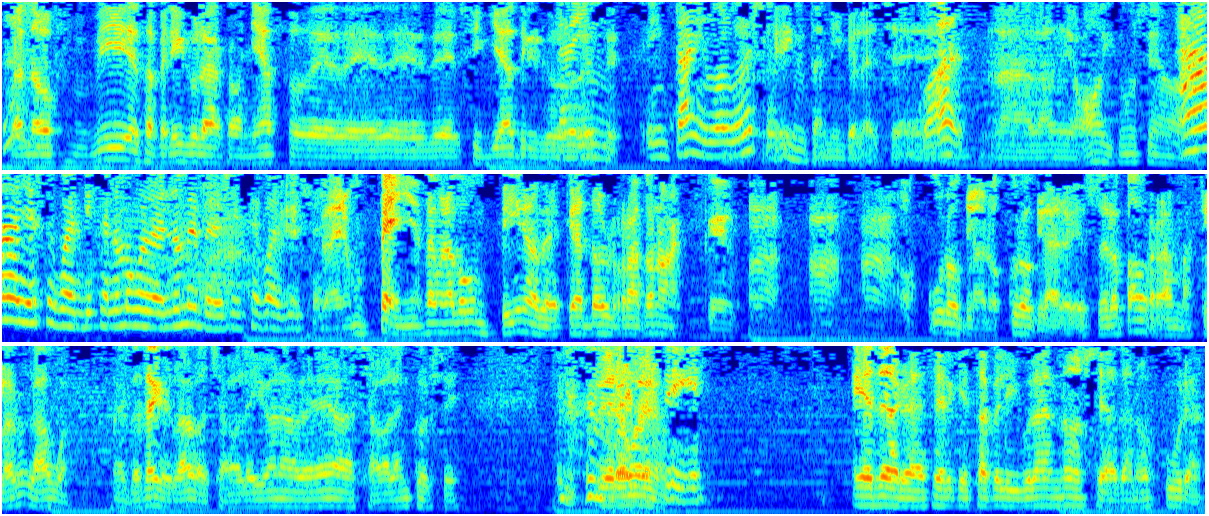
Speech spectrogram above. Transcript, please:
cuando vi esa película coñazo de, de, de- del psiquiátrico La de In- In Time o algo de eso. ¿Qué Intaní que leche? ¿Cuál? La, la de, ay, ¿cómo se llama? Ah, ya sé cuál dice, no me acuerdo del nombre, pero sí sé cuál dice. Era un peñazo como como un pino, pero es que todo el rato no es que ah, ah, ah, oscuro claro, oscuro claro. Y eso era para ahorrar más claro el agua. Entonces que claro, los chavales iban a ver a la chavala en corsé. Pero bueno, sigue. es de agradecer que esta película no sea tan oscura.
